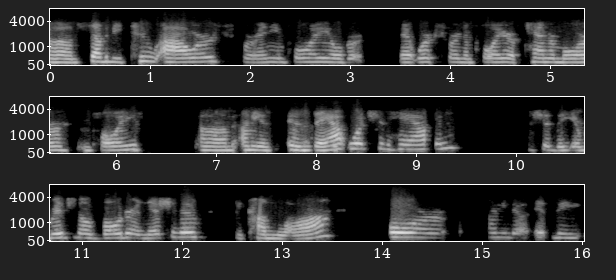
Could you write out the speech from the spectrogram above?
um, 72 hours for any employee over that works for an employer of 10 or more employees. Um, I mean, is, is that what should happen? Should the original voter initiative become law? Or I mean, the, it, the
